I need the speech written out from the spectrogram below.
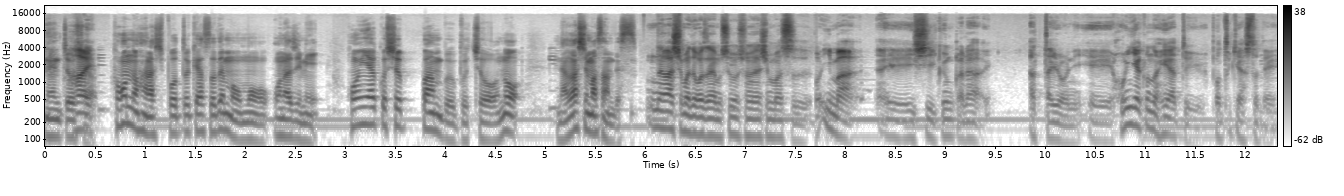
年長者、はい。本の話ポッドキャストでももうおなじみ翻訳出版部部長の長島さんです。長島でございます。よろしくお願いします。今、えー石井君からあったように、えー翻訳の部屋というポッドキャストで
